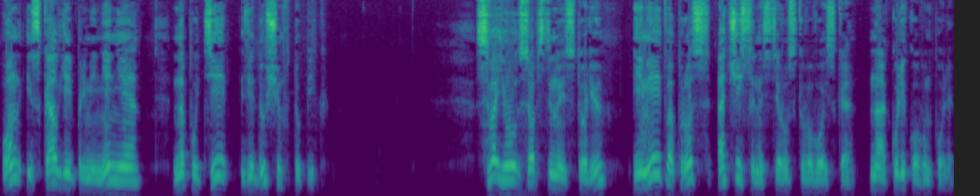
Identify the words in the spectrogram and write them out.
он искал ей применение на пути, ведущем в тупик. Свою собственную историю имеет вопрос о численности русского войска на Куликовом поле.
